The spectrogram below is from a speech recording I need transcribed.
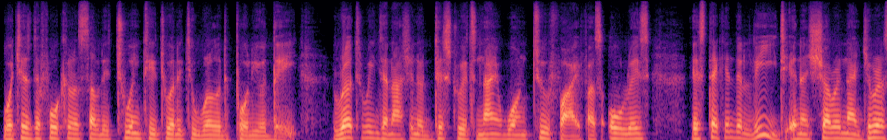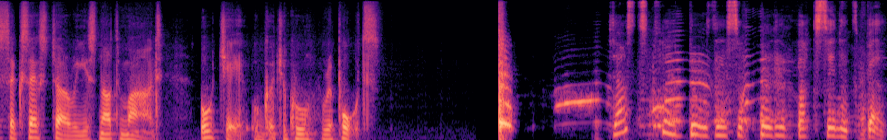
which is the focus of the 2022 World Polio Day. Rotary International District 9125, as always, is taking the lead in ensuring Nigeria's success story is not marred. Uche Ugochukwu reports. Just two doses of polio vaccine at birth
